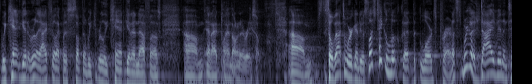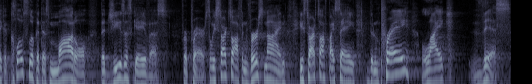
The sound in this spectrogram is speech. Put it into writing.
We can't get it, really, I feel like this is something we really can't get enough of, um, and I'd planned on it already, so. Um, so that's what we're going to do. So let's take a look at the Lord's Prayer. Let's, we're going to dive in and take a close look at this model that Jesus gave us for prayer. So he starts off in verse 9. He starts off by saying, Then pray like this.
